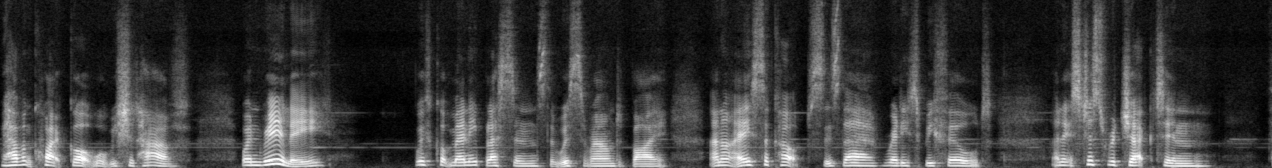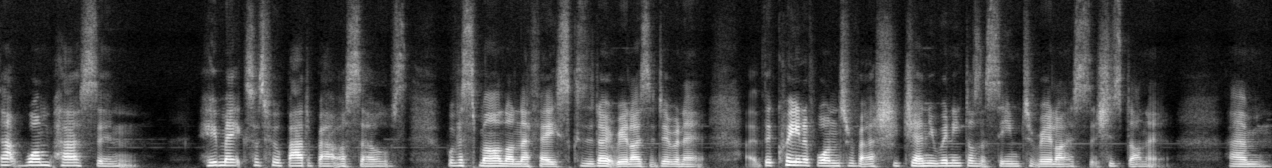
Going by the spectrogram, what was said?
we haven't quite got what we should have, when really we've got many blessings that we're surrounded by, and our Ace of Cups is there ready to be filled. And it's just rejecting that one person who makes us feel bad about ourselves with a smile on their face because they don't realise they're doing it. Uh, the Queen of Wands reverse, she genuinely doesn't seem to realise that she's done it. Um,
